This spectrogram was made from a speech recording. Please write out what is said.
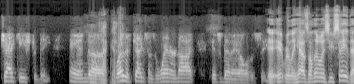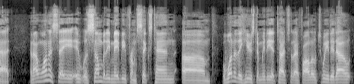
Jack Easterby. And oh, uh, whether the Texans win or not, it's been a hell of a season. It, it really has. Although, as you say that, and I want to say it was somebody maybe from 610, um, one of the Houston media types that I follow tweeted out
